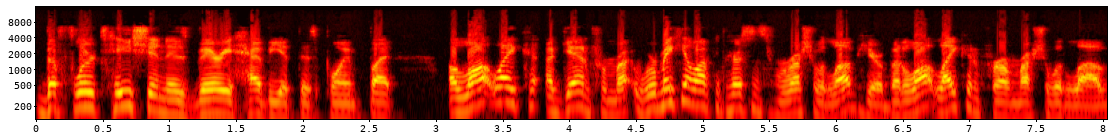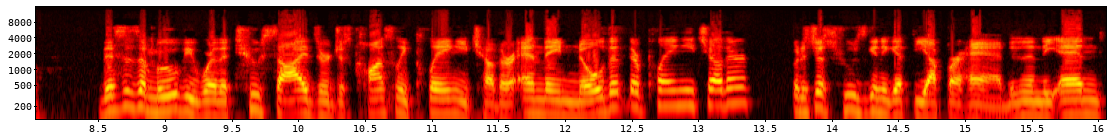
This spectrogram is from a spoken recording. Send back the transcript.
the flirtation is very heavy at this point, but a lot like again from we're making a lot of comparisons from Russia with Love here, but a lot like from Russia with Love. This is a movie where the two sides are just constantly playing each other, and they know that they're playing each other, but it's just who's going to get the upper hand. And in the end,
